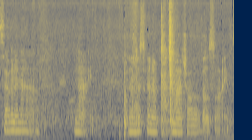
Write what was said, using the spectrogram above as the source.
seven and a half, nine. And I'm just going to match all of those lines.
